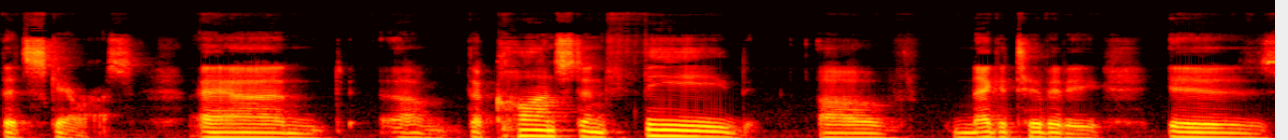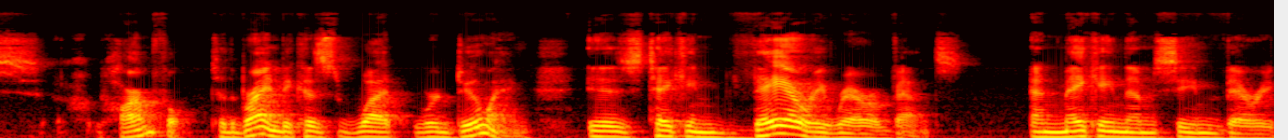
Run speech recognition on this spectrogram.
that scare us. And um, the constant feed of negativity is harmful to the brain because what we're doing is taking very rare events and making them seem very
